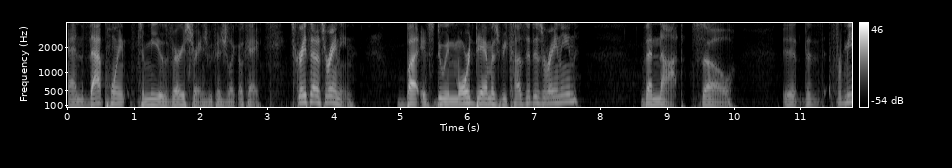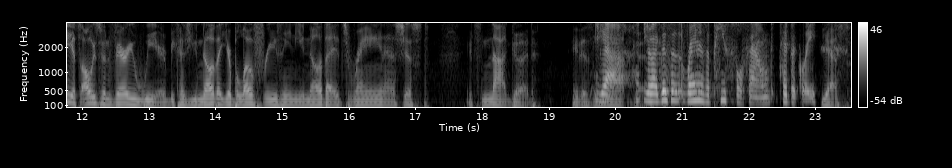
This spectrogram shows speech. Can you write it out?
And that point to me is very strange because you're like, okay, it's great that it's raining, but it's doing more damage because it is raining than not. So it, the, for me, it's always been very weird because you know that you're below freezing, you know that it's rain, and it's just, it's not good. It is Yeah. not good. You're like, this is rain is a peaceful sound typically, yes,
